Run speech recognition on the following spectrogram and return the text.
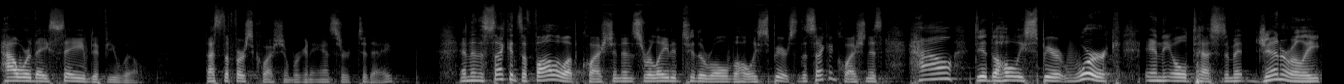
How were they saved, if you will? That's the first question we're going to answer today. And then the second's a follow up question, and it's related to the role of the Holy Spirit. So the second question is how did the Holy Spirit work in the Old Testament generally,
